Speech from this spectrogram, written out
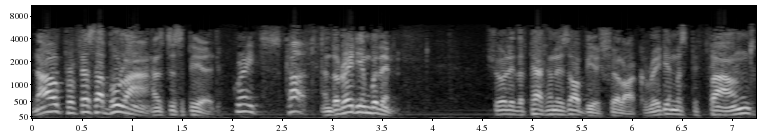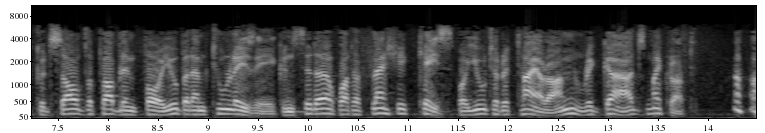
Now Professor Boulin has disappeared, Great Scott. and the radium with him. Surely the pattern is obvious, Sherlock. Radium must be found, could solve the problem for you, but I'm too lazy. Consider what a flashy case for you to retire on. Regards, Mycroft. Ha ha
